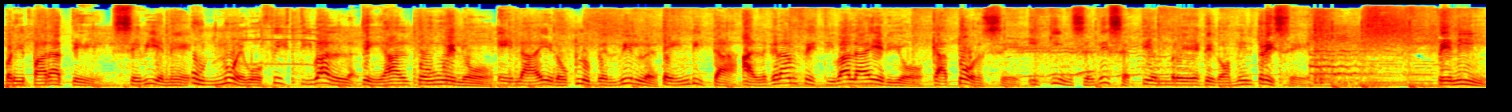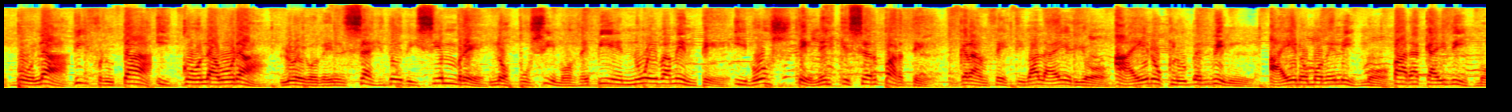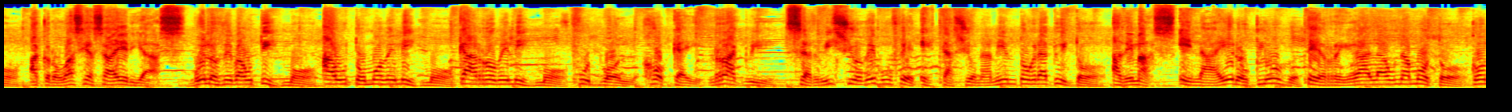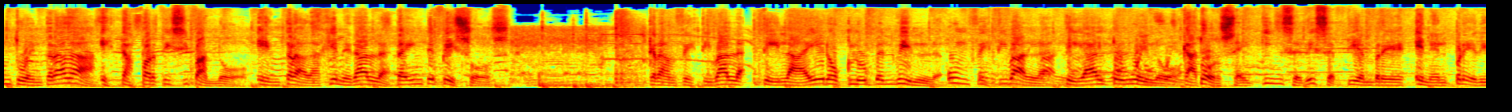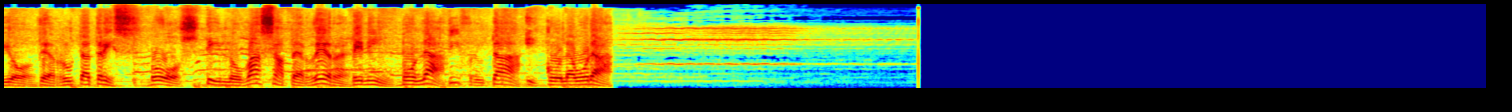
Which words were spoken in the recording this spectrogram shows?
Prepárate, se viene un nuevo festival de alto vuelo. El Aero Club Belville te invita al Gran Festival Aéreo 14 y 15 de septiembre de 2013. Vení, volá, disfrutá y colaborá. Luego del 6 de diciembre nos pusimos de pie nuevamente y vos tenés que ser parte. Gran Festival Aéreo, Aeroclub Belville, aeromodelismo, paracaidismo, acrobacias aéreas, vuelos de bautismo, automodelismo, carrobelismo, fútbol, hockey, rugby, servicio de buffet, estacionamiento gratuito. Además, el Aeroclub te regala una moto. Con tu entrada estás participando. Entrada general 20 pesos. Gran Festival del Aeroclub Belville, un festival de alto vuelo, 14 y 15 de septiembre en el predio de Ruta 3. Vos te lo vas a perder. Vení, volá, disfrutá y colaborá.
